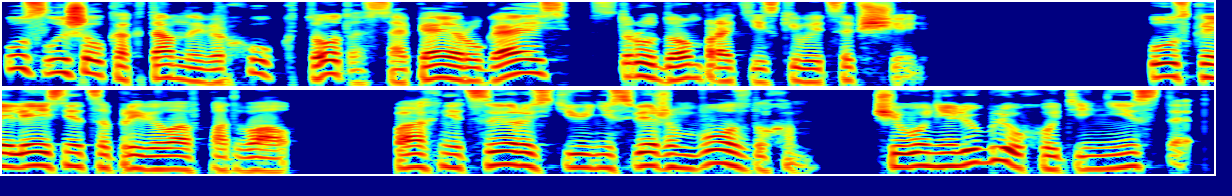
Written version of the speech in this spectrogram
услышал, как там наверху кто-то, сопя и ругаясь, с трудом протискивается в щель. Узкая лестница привела в подвал. Пахнет сыростью и несвежим воздухом, чего не люблю, хоть и не эстет,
